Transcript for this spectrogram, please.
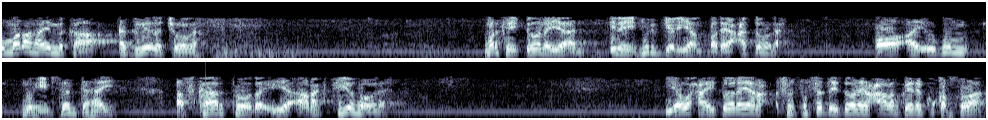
Ummadaha imika adduunyada jooga markay doonayaan inay hirgeliyaan badeecadooda oo ay ugu muhiimsan tahay afkaartooda iyo aragtiyahooda iyo waxa ay doonayaan falsafaday doonayaan caalamka inay ku qabsadaan.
